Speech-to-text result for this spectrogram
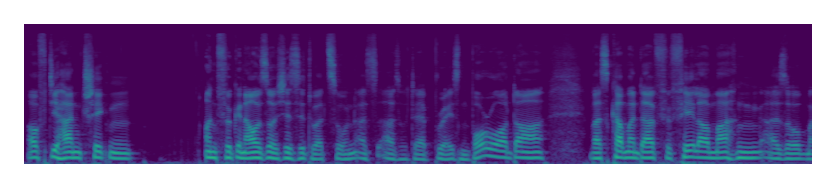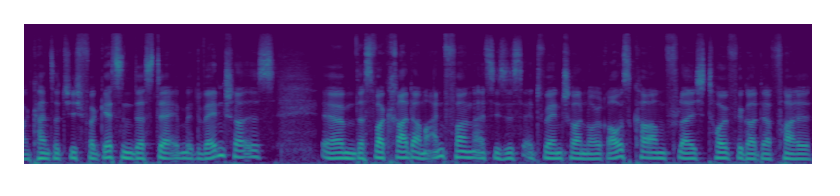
auf die Hand schicken und für genau solche Situationen ist also der Brazen Borrower da. Was kann man da für Fehler machen? Also man kann es natürlich vergessen, dass der im Adventure ist. Ähm, das war gerade am Anfang, als dieses Adventure neu rauskam, vielleicht häufiger der Fall.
